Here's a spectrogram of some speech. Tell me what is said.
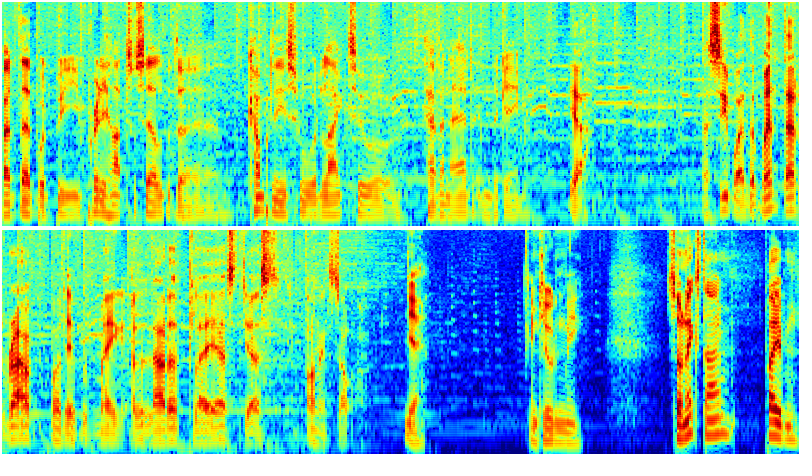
But that would be pretty hard to sell to the companies who would like to have an ad in the game. Yeah. I see why they went that route, but it would make a lot of players just uninstall. Yeah, including me. So next time, Preben,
